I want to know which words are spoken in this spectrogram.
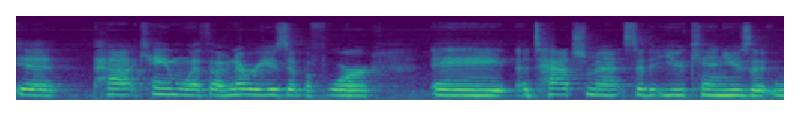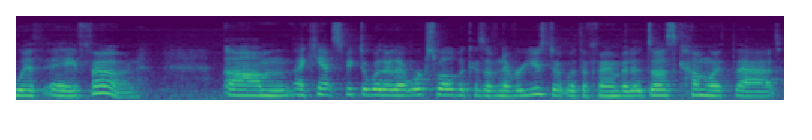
it came with, I've never used it before, a attachment so that you can use it with a phone. Um, I can't speak to whether that works well because I've never used it with a phone, but it does come with that.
